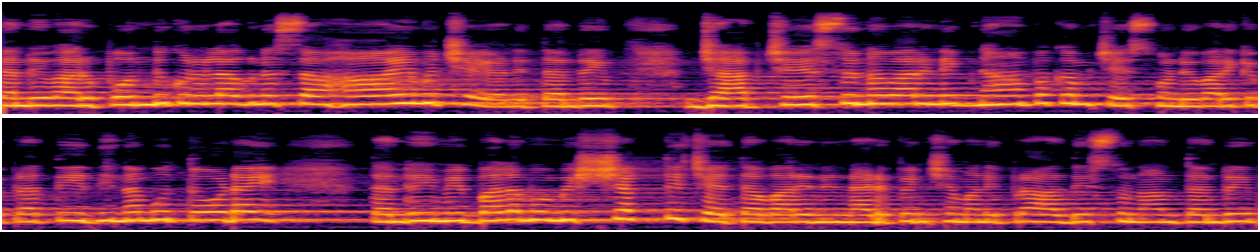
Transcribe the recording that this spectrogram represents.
తండ్రి వారు పొందుకునేలాగున సహాయం చేయండి. తండ్రి జాబ్ చేస్తున్న వారిని జ్ఞాపకం చేసుకోండి. వారికి ప్రతి దినము తోడై తండ్రి మీ బలము మీ శక్తి చేత వారిని నడిపించమని ప్రార్థిస్తున్నాను తండ్రి.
